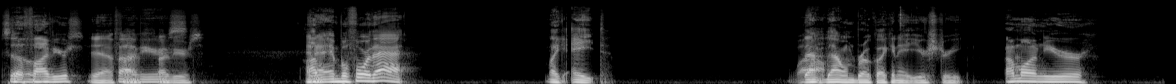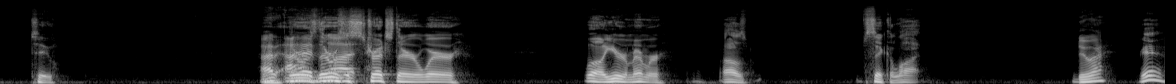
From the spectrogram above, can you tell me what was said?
so, five years. Yeah, Five five, years. Five years. And, and before that, like eight. Wow. That that one broke like an eight year streak. I'm on year two. I, I There was had there was a stretch there where, well, you remember, I was sick a lot. Do I? Yeah,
